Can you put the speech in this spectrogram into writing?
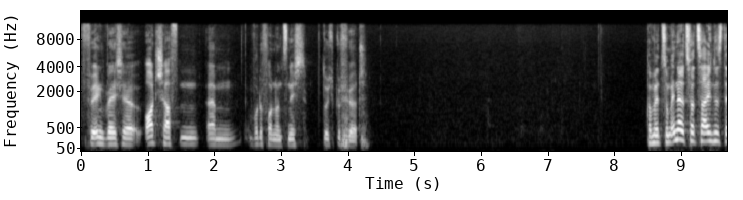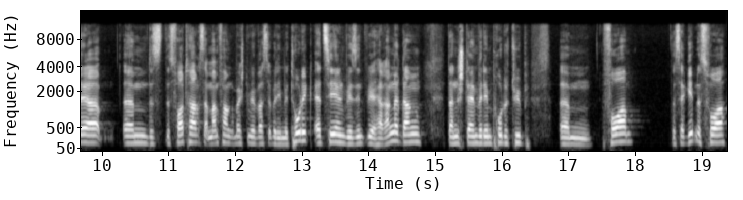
für irgendwelche Ortschaften ähm, wurde von uns nicht durchgeführt. Kommen wir zum Inhaltsverzeichnis der, ähm, des, des, Vortrags. Am Anfang möchten wir was über die Methodik erzählen. Wie sind wir herangegangen? Dann stellen wir den Prototyp ähm, vor das Ergebnis vor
